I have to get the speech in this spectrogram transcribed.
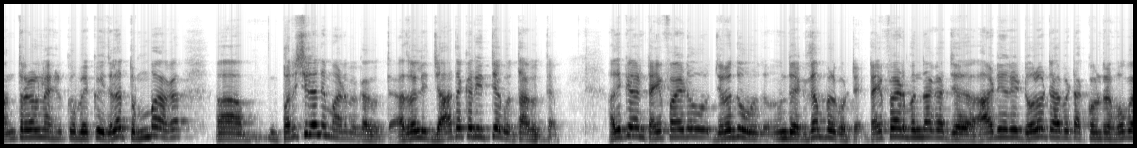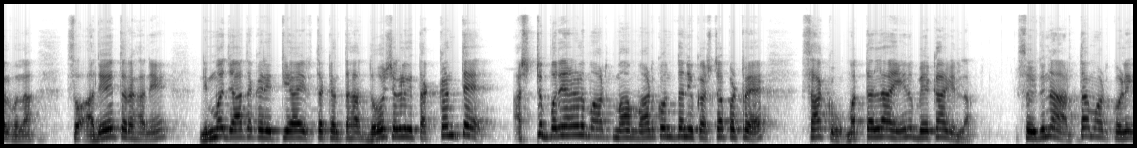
ಮಂತ್ರಗಳನ್ನ ಹೇಳ್ಕೋಬೇಕು, ಇದೆಲ್ಲ ತುಂಬ ಪರಿಶೀಲನೆ ಮಾಡಬೇಕಾಗುತ್ತೆ. ಅದರಲ್ಲಿ ಜಾತಕ ರೀತಿಯ ಗೊತ್ತಾಗುತ್ತೆ. ಅದಕ್ಕೆ ನಾನು ಟೈಫಾಯ್ಡು ಜ್ವರದ್ದು ಒಂದು ಎಕ್ಸಾಂಪಲ್ ಕೊಟ್ಟೆ. ಟೈಫಾಯ್ಡ್ ಬಂದಾಗ ಜ ಆರ್ಡಿನರಿ ಡೋಲೋ ಟ್ಯಾಬ್ಲೆಟ್ ಹಾಕ್ಕೊಂಡ್ರೆ ಹೋಗಲ್ವಲ್ಲ? ಸೊ ಅದೇ ತರಹನೇ ನಿಮ್ಮ ಜಾತಕ ರೀತಿಯ ಇರ್ತಕ್ಕಂತಹ ದೋಷಗಳಿಗೆ ತಕ್ಕಂತೆ ಅಷ್ಟು ಪರಿಹಾರಗಳು ಮಾಡ್ಕೊಂತ ನೀವು ಕಷ್ಟಪಟ್ಟರೆ ಸಾಕು. ಮತ್ತೆಲ್ಲ ಏನು ಬೇಕಾಗಿಲ್ಲ. ಸೊ ಇದನ್ನು ಅರ್ಥ ಮಾಡ್ಕೊಳ್ಳಿ.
